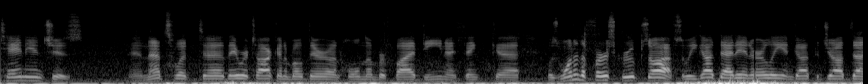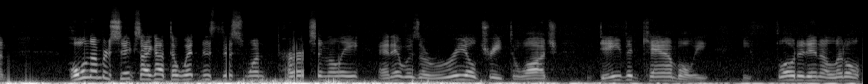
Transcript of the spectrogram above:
10 inches. And that's what uh, they were talking about there on hole number five. Dean, I think, uh, was one of the first groups off. So he got that in early and got the job done. Hole number six, I got to witness this one personally, and it was a real treat to watch. David Campbell, he, he floated in a little,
